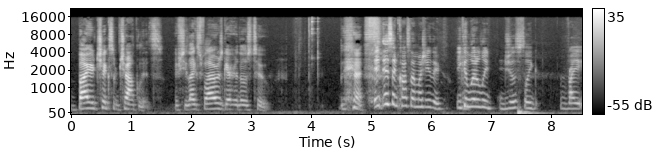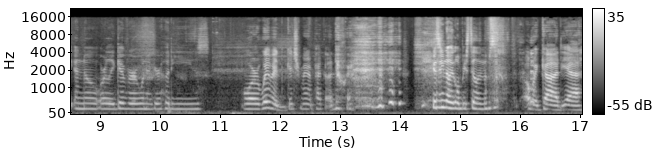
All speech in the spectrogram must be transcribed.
buy your chick some chocolates. If she likes flowers, get her those too. It doesn't cost that much either. You can literally just like write a note or like give her one of your hoodies. or women, get your man a pack of underwear. Because you know you're gonna be stealing them. Oh my god, yeah.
